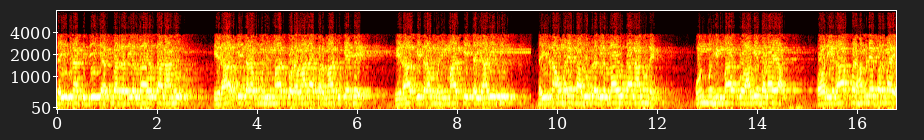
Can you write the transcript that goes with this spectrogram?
سیدنا صدیق اکبر رضی اللہ تعالیٰ عنہ عراق کی طرف مہمات کو روانہ فرما چکے تھے۔ عراق کی طرف مہمات کی تیاری تھی۔ سیدنا عمر فاروق رضی اللہ تعالیٰ عنہ نے ان مہمات کو آگے بڑھایا اور عراق پر حملے فرمائے۔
